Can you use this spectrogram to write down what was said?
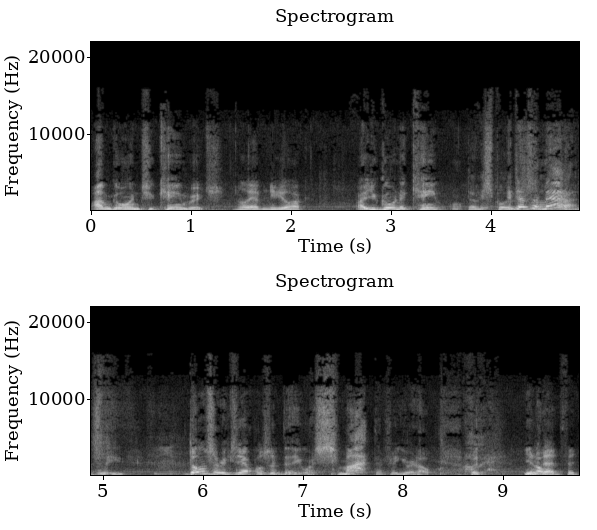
I'm going to Cambridge. oh, we have New York. Are you going to Cambridge? Don't spoil It this doesn't matter. We- Those are examples of they were smart to figure it out. But you New know, Bedford?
